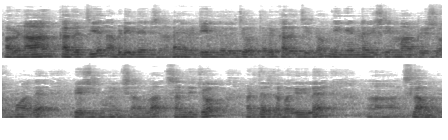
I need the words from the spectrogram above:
அப்படி நான் கதைச்சியன் அப்படி இல்லைன்னு சொன்னா எங்க டீம்ல இருந்துச்சு ஒருத்தர் கதைச்சியனும் நீங்க என்ன விஷயமா பேசணுமோ அதை பேசிக்கணும் இன்ஷால்லா சந்திச்சோம். அடுத்தடுத்த பதிவில் இஸ்லாம்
